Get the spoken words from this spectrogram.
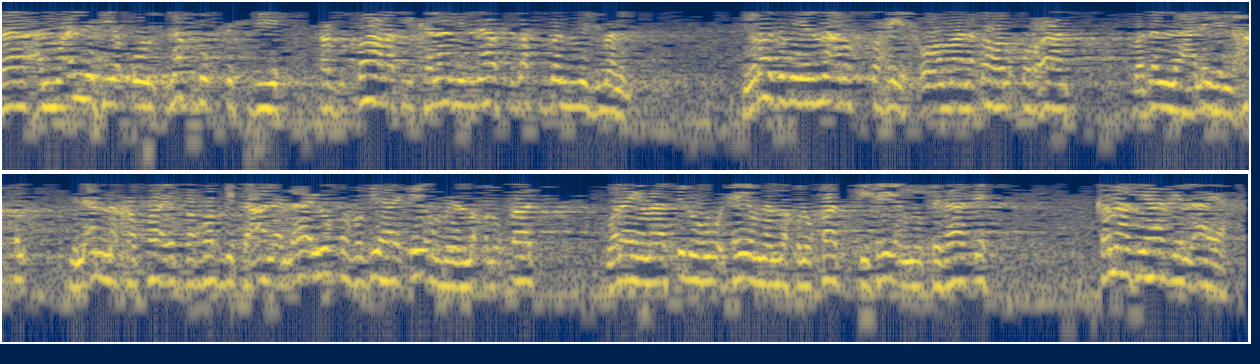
فالمؤلف يقول لفظ التشبيه قد صار في كلام الناس لفظا مجملا يراد به المعنى الصحيح وهو ما نفاه القرآن ودل عليه العقل من أن خصائص الرب تعالى لا يوصف بها شيء من المخلوقات ولا يماثله شيء من المخلوقات في شيء من صفاته كما في هذه الآية.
